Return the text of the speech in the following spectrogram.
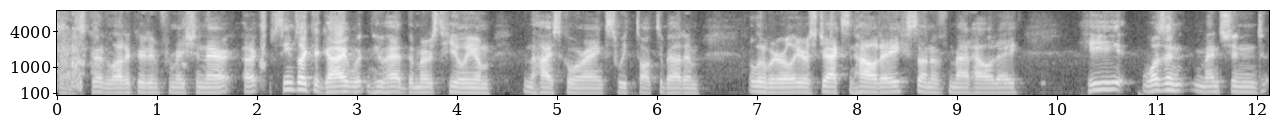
Sounds good. A lot of good information there. Uh, seems like a guy who had the most helium in the high school ranks. We talked about him a little bit earlier. Is Jackson Holliday, son of Matt Holliday. He wasn't mentioned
